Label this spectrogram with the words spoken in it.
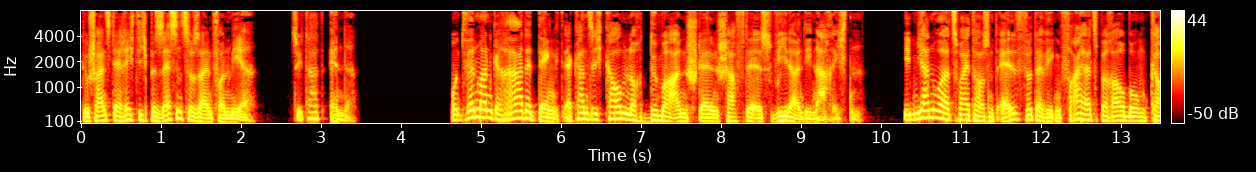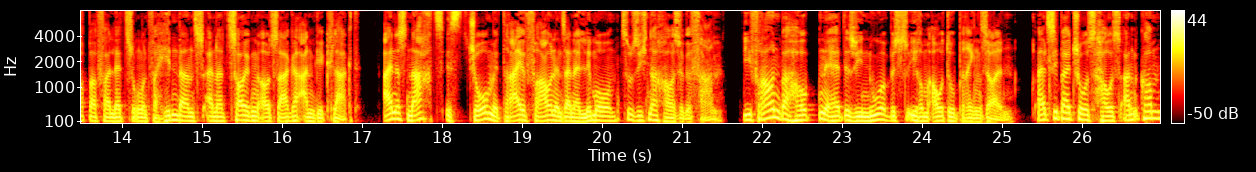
Du scheinst ja richtig besessen zu sein von mir. Zitat Ende. Und wenn man gerade denkt, er kann sich kaum noch dümmer anstellen, schafft er es wieder in die Nachrichten. Im Januar 2011 wird er wegen Freiheitsberaubung, Körperverletzung und Verhinderns einer Zeugenaussage angeklagt. Eines Nachts ist Joe mit drei Frauen in seiner Limo zu sich nach Hause gefahren. Die Frauen behaupten, er hätte sie nur bis zu ihrem Auto bringen sollen. Als sie bei Joes Haus ankommen,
